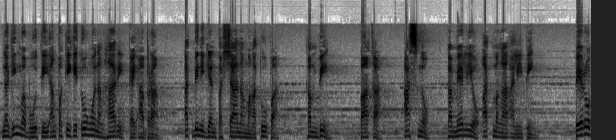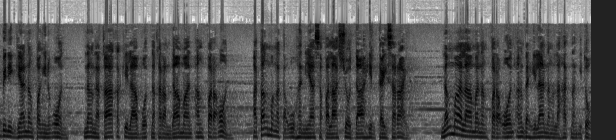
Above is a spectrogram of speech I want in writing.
naging mabuti ang pakikitungo ng hari kay Abram at binigyan pa siya ng mga tupa, kambing, baka, asno, kamelyo at mga aliping. Pero binigyan ng Panginoon ng nakakakilabot na karamdaman ang paraon at ang mga tauhan niya sa palasyo dahil kay Sarai. Nang malaman ng paraon ang dahilan ng lahat ng ito,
